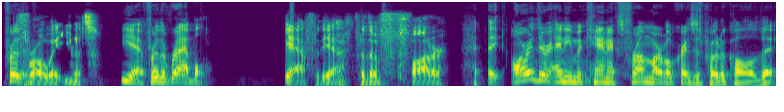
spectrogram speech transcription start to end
for the, throwaway units. Yeah, for the rabble. Yeah, for the yeah for the fodder. Uh, are there any mechanics from Marvel Crisis Protocol that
